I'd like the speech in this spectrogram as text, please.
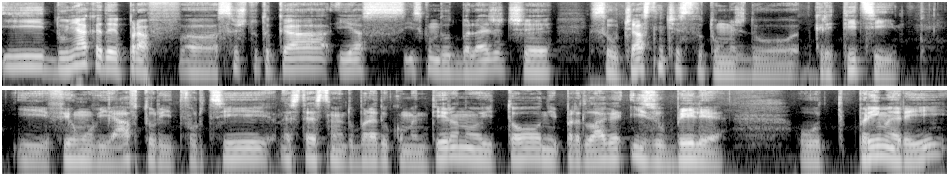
И до някъде е прав. А, също така и аз искам да отбележа, че съучастничеството между критици и филмови автори и творци естествено е добре документирано и то ни предлага изобилие от примери,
